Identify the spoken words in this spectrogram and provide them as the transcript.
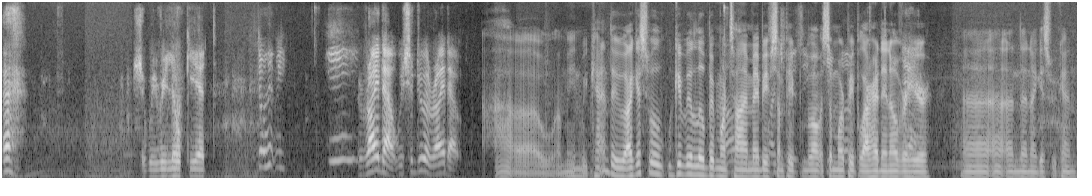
Should we relocate? Don't hit me! Ride out. We should do a ride out. Uh, I mean, we can do. I guess we'll give it a little bit more time. Maybe if some people, some more people are heading over Yeah. here, uh, uh, and then I guess we can.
